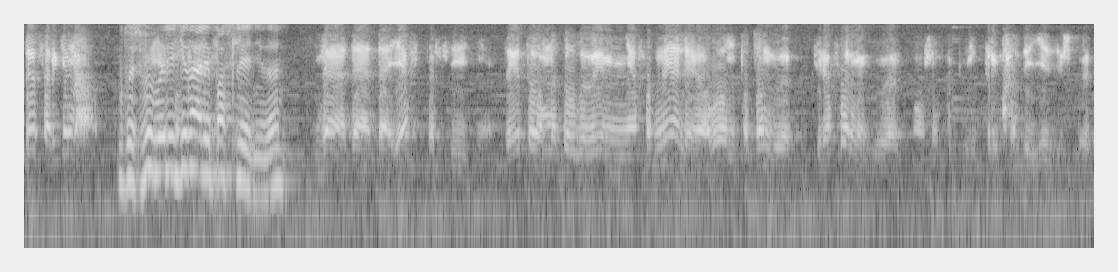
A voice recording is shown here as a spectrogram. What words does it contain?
ПТС оригинал. Ну, то есть вы в оригинале последний, да? Да, да, да, я в последний. До этого мы долгое время не оформляли, а он потом говорит, переоформи, говорит, ну, уже как три года ездишь, говорит,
